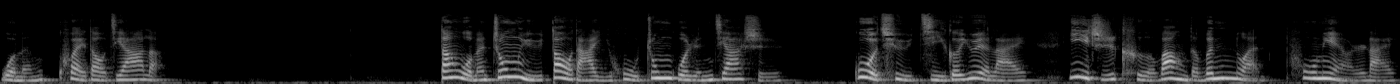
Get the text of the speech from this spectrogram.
我们快到家了。当我们终于到达一户中国人家时，过去几个月来一直渴望的温暖扑面而来，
